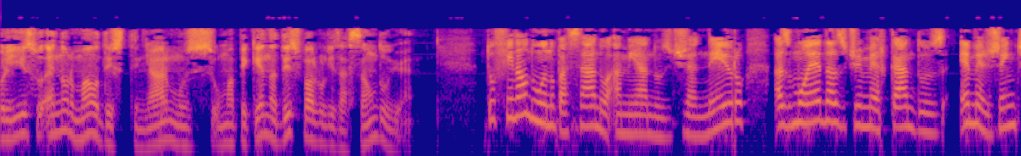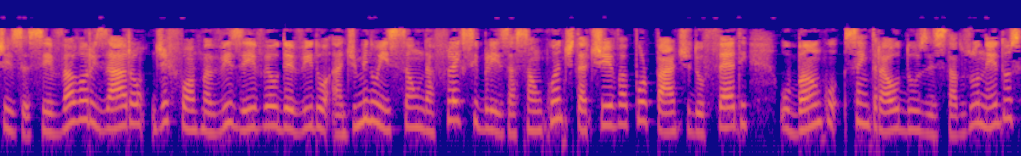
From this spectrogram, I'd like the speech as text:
Por isso, é normal destinarmos uma pequena desvalorização do yuan. Do final do ano passado a meados de janeiro, as moedas de mercados emergentes se valorizaram de forma visível devido à diminuição da flexibilização quantitativa por parte do Fed, o Banco Central dos Estados Unidos,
